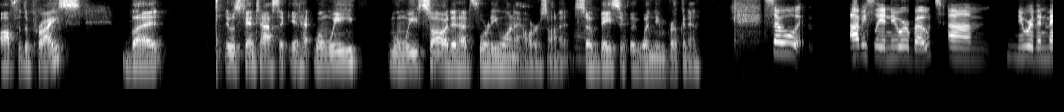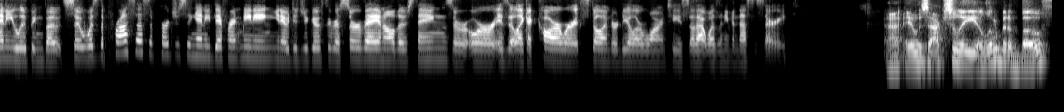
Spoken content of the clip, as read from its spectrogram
off of the price but it was fantastic. It ha- when we when we saw it it had 41 hours on it so basically wasn't even broken in so obviously a newer boat um, newer than many looping boats. So was the process of purchasing any different? Meaning, you know, did you go through a survey and all those things, or or is it like a car where it's still under dealer warranty, so that wasn't even necessary? Uh, it was actually a little bit of both.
